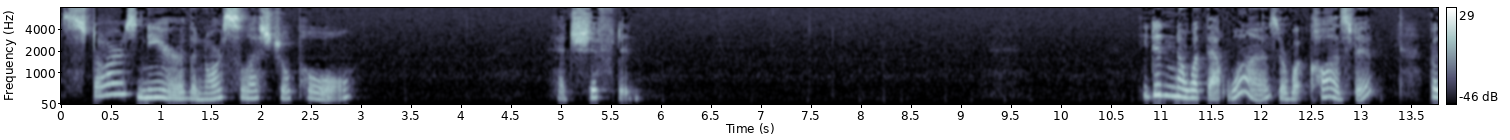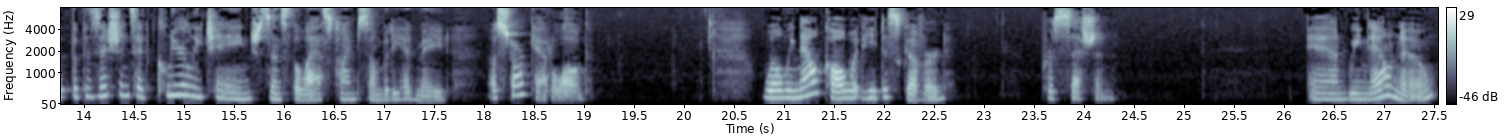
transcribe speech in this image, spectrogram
stars near the north celestial pole had shifted. He didn't know what that was or what caused it, but the positions had clearly changed since the last time somebody had made a star catalog. Well, we now call what he discovered precession. And we now know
